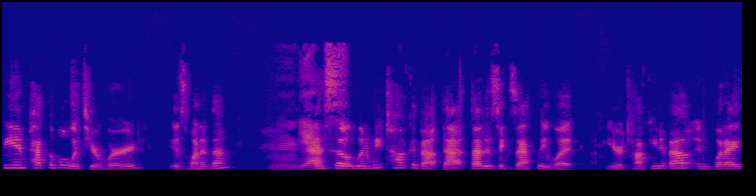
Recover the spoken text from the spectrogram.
be impeccable with your word is one of them. Mm, yes. And so when we talk about that, that is exactly what you're talking about. And what I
